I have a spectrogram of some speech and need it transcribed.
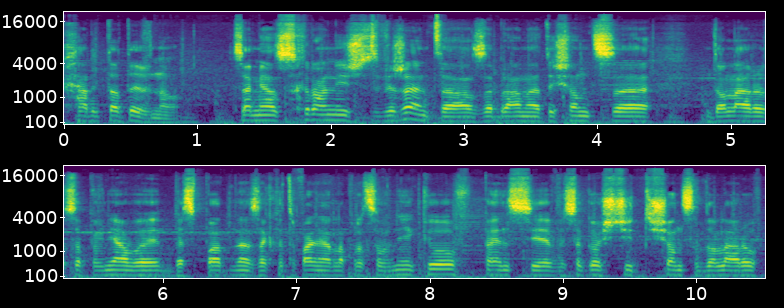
charytatywną. Zamiast chronić zwierzęta, zebrane tysiące dolarów zapewniały bezpłatne zakwiatowania dla pracowników, pensje w wysokości 1000 dolarów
